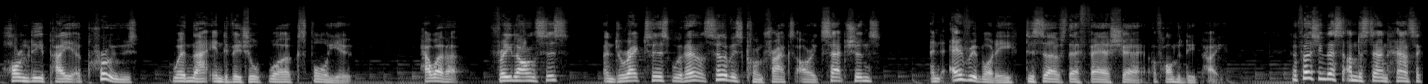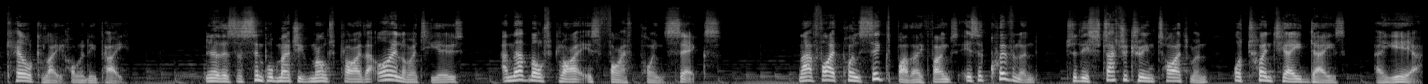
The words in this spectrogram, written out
holiday pay accrues when that individual works for you. However, freelancers, and directors without service contracts are exceptions, and everybody deserves their fair share of holiday pay. Now, firstly, let's understand how to calculate holiday pay. Now, there's a simple magic multiplier that I like to use, and that multiplier is 5.6. That 5.6, by the way, folks, is equivalent to the statutory entitlement or 28 days a year.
